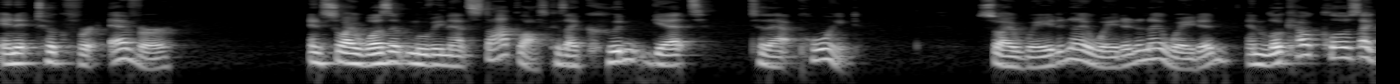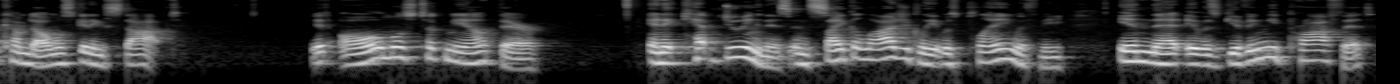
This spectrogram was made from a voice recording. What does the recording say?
and it took forever. And so I wasn't moving that stop loss because I couldn't get to that point. So I waited and I waited and I waited. And look how close I come to almost getting stopped. It almost took me out there. And it kept doing this. And psychologically, it was playing with me in that it was giving me profit,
